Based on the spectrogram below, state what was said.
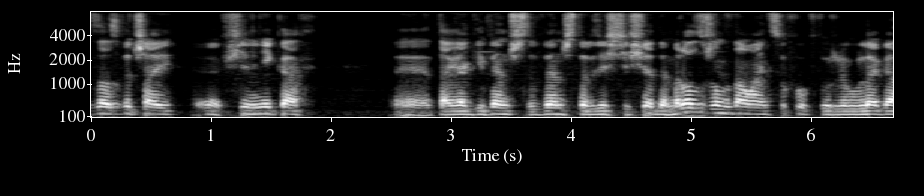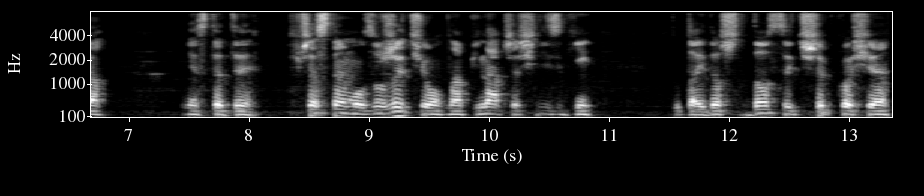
zazwyczaj yy, w silnikach, yy, tak jak i w N47, rozrząd na łańcuchu, który ulega niestety wczesnemu zużyciu, napinacze, ślizgi tutaj dos- dosyć szybko się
